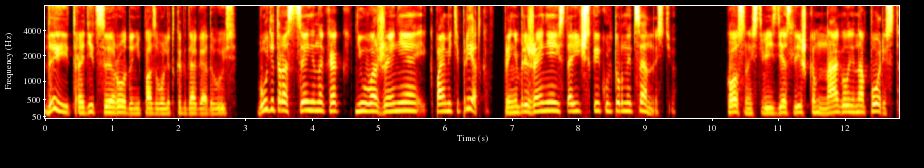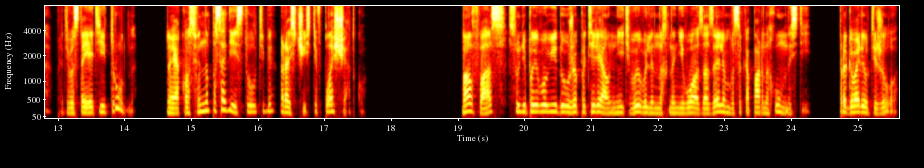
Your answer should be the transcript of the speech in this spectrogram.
Да и традиция рода не позволит, как догадываюсь будет расценено как неуважение к памяти предков, пренебрежение исторической и культурной ценностью. Косность везде слишком нагло и напористо, противостоять ей трудно, но я косвенно посодействовал тебе, расчистив площадку. Малфас, судя по его виду, уже потерял нить вываленных на него Азазелем высокопарных умностей. Проговорил тяжело.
